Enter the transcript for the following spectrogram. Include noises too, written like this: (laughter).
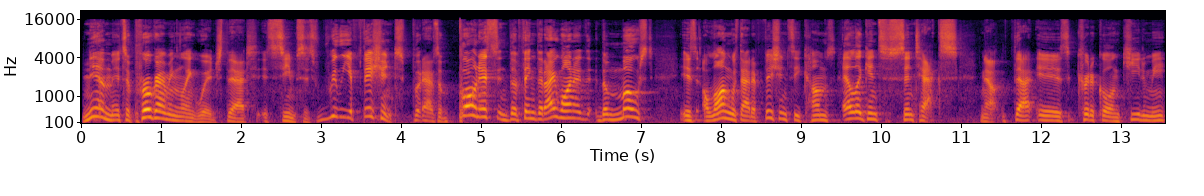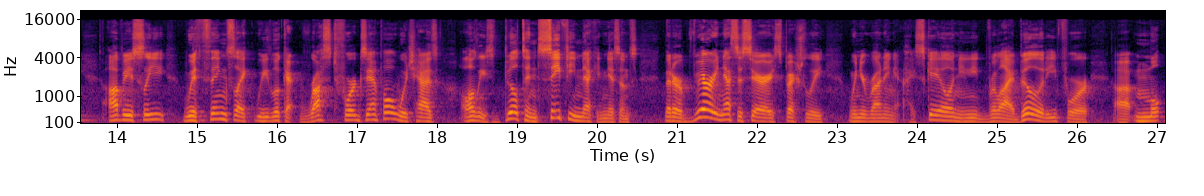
Nim, it's a programming language that it seems is really efficient, but as a bonus, and the thing that I wanted the most is along with that efficiency comes elegant syntax. Now, that is critical and key to me. Obviously, with things like we look at Rust, for example, which has all these built-in safety mechanisms that are very necessary, especially when you're running at high scale and you need reliability for uh,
